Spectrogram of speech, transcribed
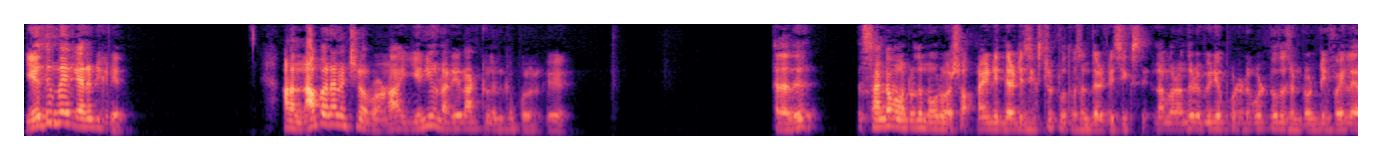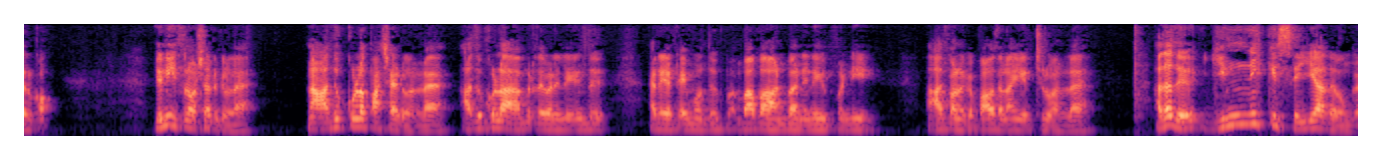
எதுவுமே கேரண்டி கிடையாது. ஆனால் நம்ம என்ன நினச்சின்னு இருக்கிறோம்னா இனியும் நிறைய நாட்கள் இருக்க போல இருக்குது அதாவது சங்கமன்றது நூறு வருஷம் nineteen thirty six to two thousand thirty six நம்ம வந்து வீடியோ போட்டுட்டு டூ தௌசண்ட் டுவெண்ட்டி ஃபைவ்ல இருக்கோம். இனி இத்தனை வருஷம் இருக்குல்ல? நான் அதுக்குள்ளே பாஸ் ஆயிடுவேன்ல? அதுக்குள்ளே அமிர்த வேலையிலேருந்து நிறைய டைம் வந்து பாபா அன்பா நினைவு பண்ணி ஆத்மாவுக்கு பாவத்தெல்லாம் எரிச்சிருவான்ல அதாவது இன்னைக்கு செய்யாதவங்க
